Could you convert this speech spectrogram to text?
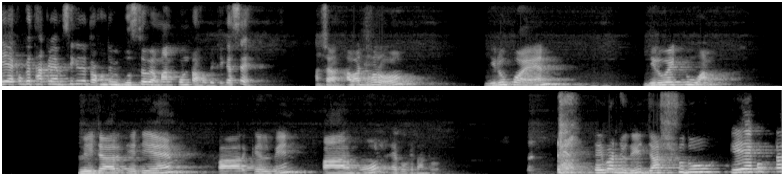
এই এককে থাকলে এমসিকিউতে তখন তুমি বুঝতে হবে মান কোনটা হবে, ঠিক আছে? আচ্ছা আবার ধরো zero point zero eight two one litre ATM per kelvin per mole এককে থাকল। এবার যদি জাস্ট শুধু এ এককটা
